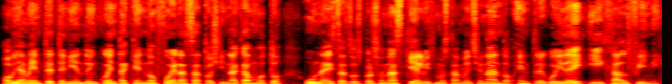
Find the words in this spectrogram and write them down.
Obviamente teniendo en cuenta que no fuera Satoshi Nakamoto una de estas dos personas que él mismo está mencionando, entre Wei Dai y Hal Finney.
